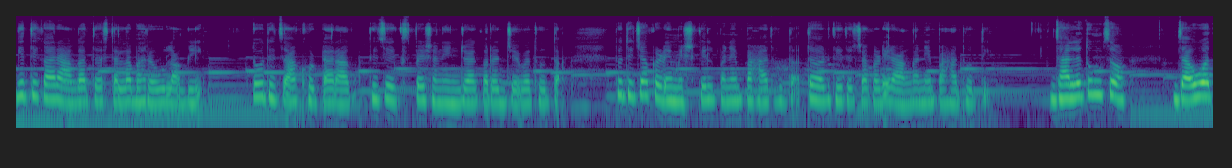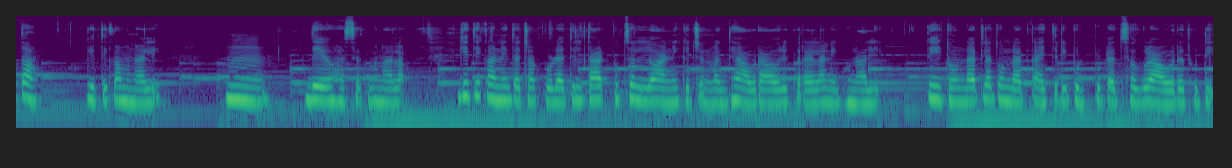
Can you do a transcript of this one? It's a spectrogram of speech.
गीतिका रागातच त्याला भरवू लागली तो तिचा खोटा राग तिचे एक्सप्रेशन एन्जॉय करत जेवत होता. तो तिच्याकडे मिश्किलपणे पाहत होता तर ती त्याच्याकडे रागाने पाहत होती. झालं तुमचं? जाऊ आता? गीतिका म्हणाली. देव हसत म्हणाला. गीतिकाने त्याच्या पुढ्यातील ताट उचललं आणि किचनमध्ये आवराआवरी करायला निघून आली. ती तोंडातल्या तोंडात काहीतरी पुटपुटत सगळं आवरत होती.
